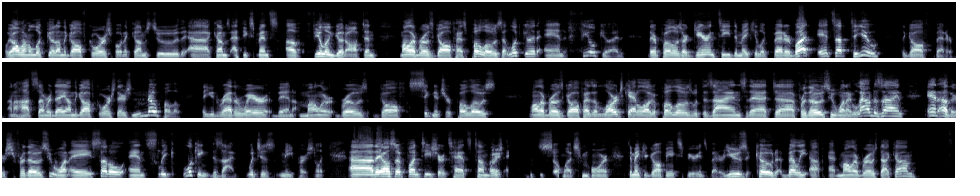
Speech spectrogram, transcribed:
We all want to look good on the golf course, but when it comes to the, uh, comes at the expense of feeling good often. Mahler Bros Golf has polos that look good and feel good. Their polos are guaranteed to make you look better, but it's up to you to golf better. On a hot summer day on the golf course, there's no polo that you'd rather wear than Mahler Bros Golf signature polos. Mahler Bros Golf has a large catalog of polos with designs that, uh, for those who want a loud design, and others for those who want a subtle and sleek looking design, which is me personally. Uh, they also have fun t shirts, hats, tumblers, right. and so much more to make your golfing experience better. Use code BELLYUP at MahlerBros.com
